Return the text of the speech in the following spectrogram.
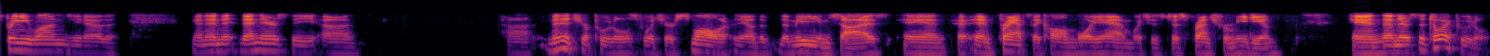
springy ones. You know, the, and then then there's the uh, uh, miniature poodles, which are smaller. You know, the, the medium size, and in France they call them moyen, which is just French for medium. And then there's the toy poodles,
